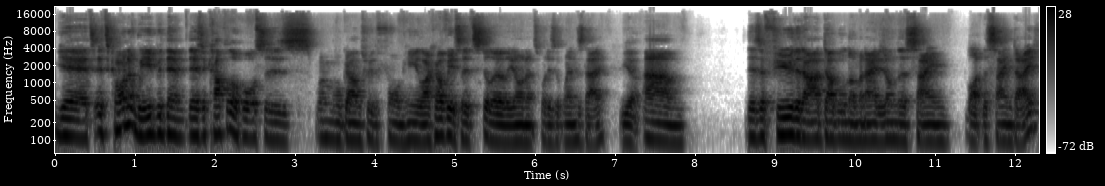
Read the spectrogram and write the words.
Yeah, it's it's kind of weird with them. There's a couple of horses when we're going through the form here. Like obviously it's still early on. It's what is it Wednesday? yeah. Um, there's a few that are double nominated on the same like the same day,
